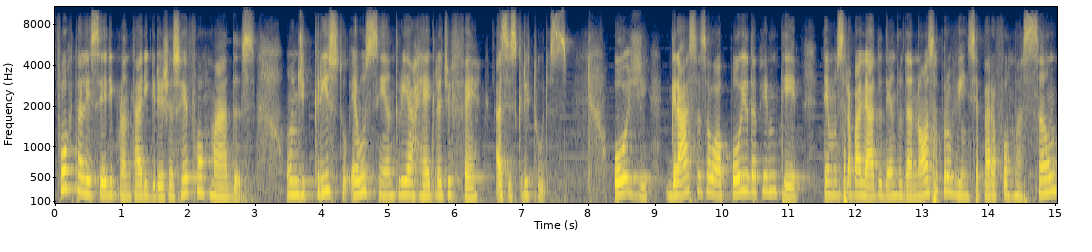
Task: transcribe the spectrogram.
fortalecer e plantar igrejas reformadas, onde Cristo é o centro e a regra de fé, as Escrituras. Hoje, graças ao apoio da PMT, temos trabalhado dentro da nossa província para a formação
